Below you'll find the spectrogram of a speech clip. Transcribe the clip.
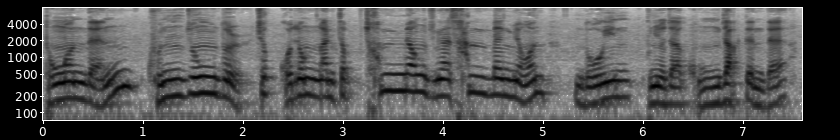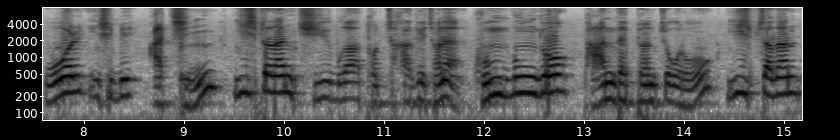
동원된 군중들, 즉 고정간첩 1000명 중에 300명은 노인 부녀자 공작대인데 5월 20일 아침 24단 지휘부가 도착하기 전에 군분교 반대편 쪽으로 24단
